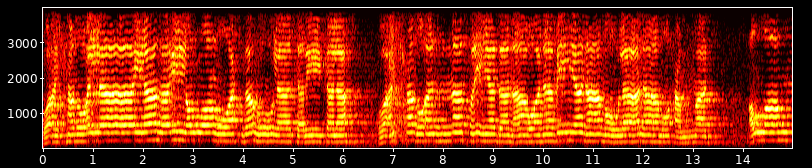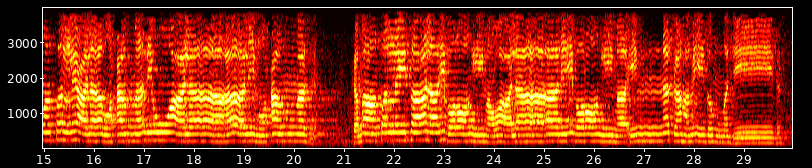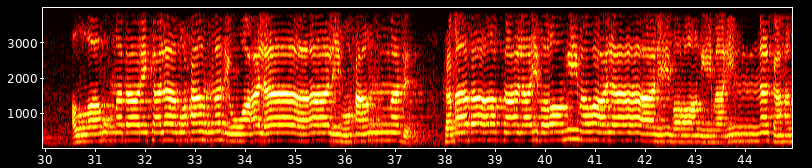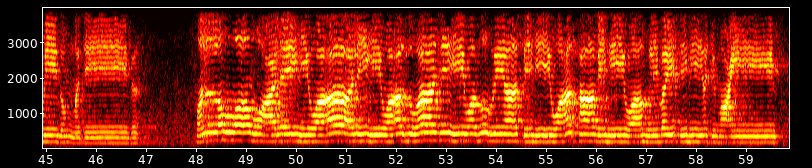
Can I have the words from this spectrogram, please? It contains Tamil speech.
وأشهد أن لا إله إلا الله وحده لا شريك له وأشهد أن سيدنا ونبينا مولانا محمد. اللهم صل على محمد وعلى آل محمد كما صليت على إبراهيم وعلى آل إبراهيم إنك حميد مجيد. اللهم بارك على محمد وعلى آل محمد كما باركت على إبراهيم وعلى آل إبراهيم إنك حميد مجيد. صلى الله عليه وآله وأزواجه وذرياته وأصحابه وأهل بيته أجمعين.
